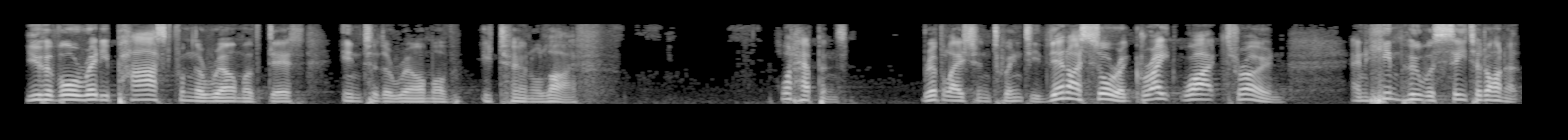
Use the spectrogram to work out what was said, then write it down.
You have already passed from the realm of death into the realm of eternal life. What happens? Revelation 20. Then I saw a great white throne and him who was seated on it.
